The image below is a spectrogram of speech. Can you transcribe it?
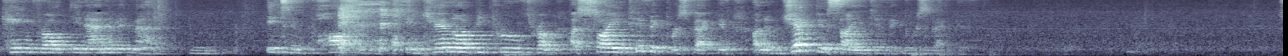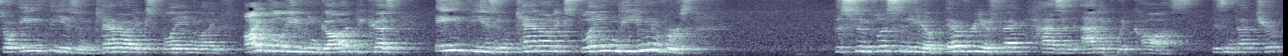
came from inanimate matter. It's impossible. It cannot be proved from a scientific perspective, an objective scientific perspective. So atheism cannot explain life. I believe in God because atheism cannot explain the universe. The simplicity of every effect has an adequate cause. Isn't that true?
